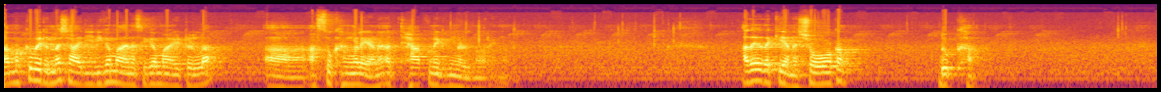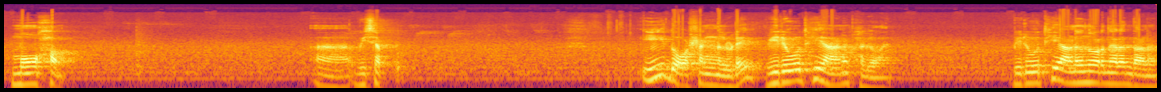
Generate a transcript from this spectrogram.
നമുക്ക് വരുന്ന ശാരീരിക മാനസികമായിട്ടുള്ള അസുഖങ്ങളെയാണ് ആധ്യാത്മികങ്ങൾ എന്ന് പറയുന്നത്. അതേതൊക്കെയാണ് ശോകം ദുഃഖം മോഹം വിശപ്പ്. ഈ ദോഷങ്ങളുടെ വിരോധിയാണ് ഭഗവാൻ. വിരോധിയാണ് എന്ന് പറഞ്ഞാൽ എന്താണ്?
